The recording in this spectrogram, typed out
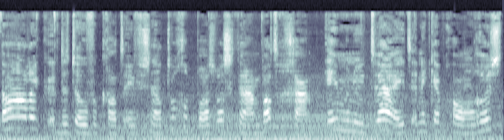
Dan had ik de toverkrat even snel toegepast. Was ik naar een bad gegaan, één minuut tijd. En ik heb gewoon rust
